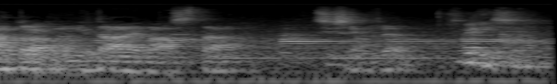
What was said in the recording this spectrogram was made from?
Quanto la comunità è vasta. Si sente? Benissimo.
